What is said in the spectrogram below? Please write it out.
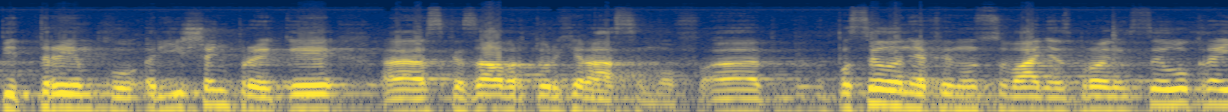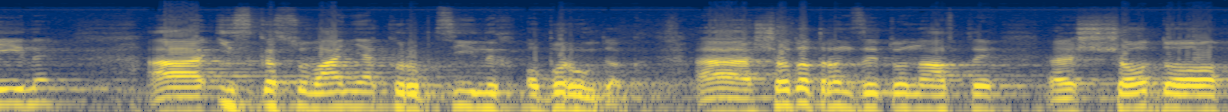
підтримку рішень, про які е, сказав Артур Герасимов. Е, посилення фінансування збройних сил України. е, І скасування корупційних оборудок щодо транзиту нафти, щодо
